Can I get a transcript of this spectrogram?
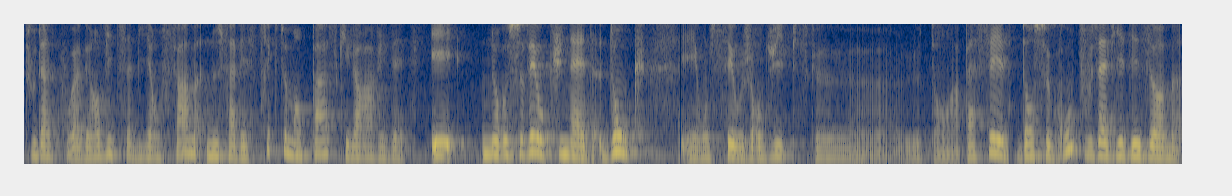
tout d'un coup avaient envie de s'habiller en femme, ne savaient strictement pas ce qui leur arrivait et ne recevaient aucune aide. Donc, et on le sait aujourd'hui puisque euh, le temps a passé, dans ce groupe, vous aviez des hommes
